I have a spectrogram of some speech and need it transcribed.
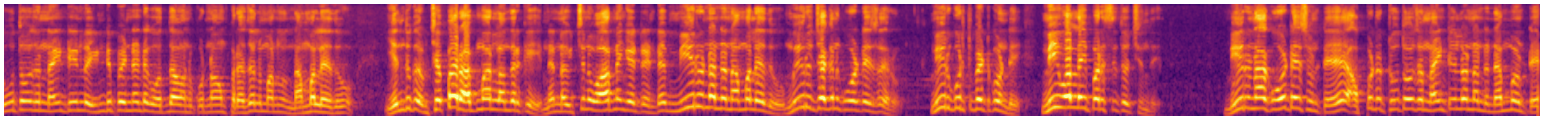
టూ థౌజండ్ నైన్టీన్లో ఇండిపెండెంట్గా వద్దాం అనుకున్నాం. ప్రజలు మనల్ని నమ్మలేదు. ఎందుకు? చెప్పారు అభిమానులందరికీ. నిన్న ఇచ్చిన వార్నింగ్ ఏంటంటే మీరు నన్ను నమ్మలేదు. మీరు జగన్కు ఓటేశారు. మీరు గుర్తుపెట్టుకోండి. మీ వల్ల ఈ పరిస్థితి వచ్చింది. మీరు నాకు ఓటేసి ఉంటే అప్పుడు టూ థౌజండ్ నైన్టీన్లో నన్ను నమ్మి ఉంటే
